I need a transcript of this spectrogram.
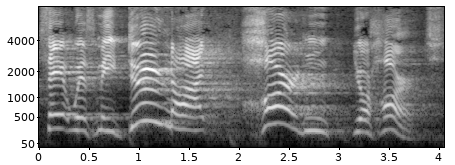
say it with me, do not harden your hearts.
